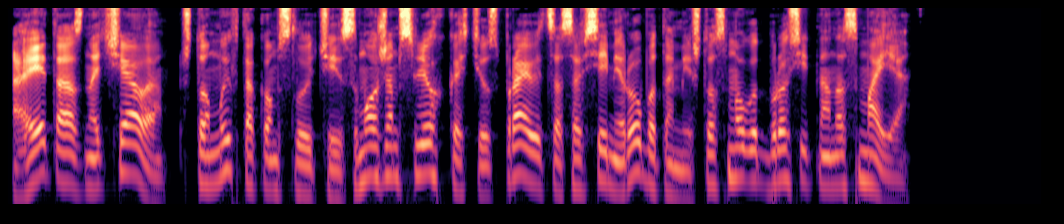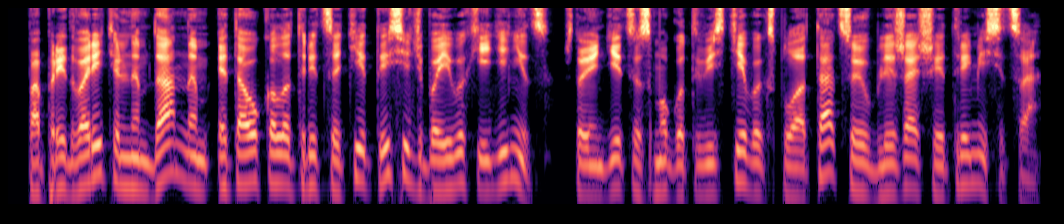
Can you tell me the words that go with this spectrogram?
А это означало, что мы в таком случае сможем с легкостью справиться со всеми роботами, что смогут бросить на нас Майя. По предварительным данным, это около 30 тысяч боевых единиц, что индийцы смогут ввести в эксплуатацию в ближайшие три месяца.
